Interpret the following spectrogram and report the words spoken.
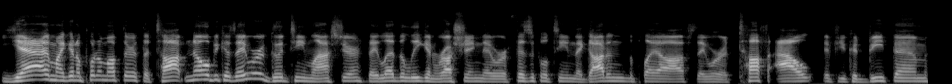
Yeah, am I going to put them up there at the top? No, because they were a good team last year. They led the league in rushing. They were a physical team. They got into the playoffs. They were a tough out if you could beat them.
